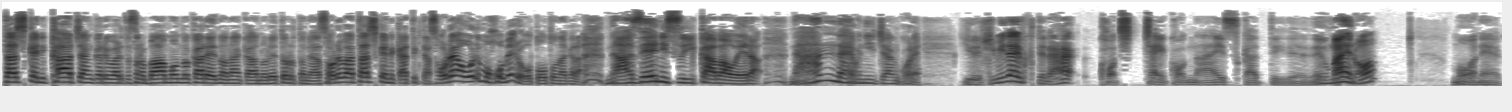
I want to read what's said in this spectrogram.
確かに母ちゃんから言われたそのバーモントカレーのなんかあのレトルトのは、それは確かに買ってきた。それは俺も褒める弟だから。なぜにスイカバーを選なんだよ、兄ちゃんこれ。雪見大福ってな、こちっちゃいこんなアイス買ってきて、ね、うまいの？もうね、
